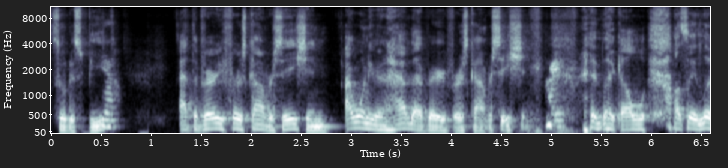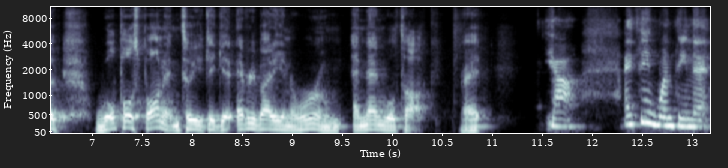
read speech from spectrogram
So to speak, yeah. at the very first conversation, I won't even have that very first conversation. Right. like I'll I'll say, look, we'll postpone it until you can get everybody in a room and then we'll talk. Right. Yeah. I think one thing that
